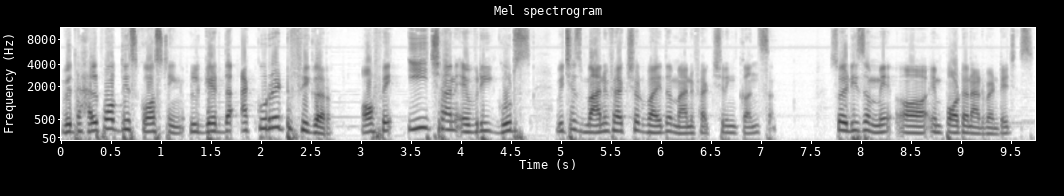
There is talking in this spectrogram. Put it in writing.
with the help of this costing we'll get the accurate figure of each and every goods which is manufactured by the manufacturing concern. So it is a uh, important advantages.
